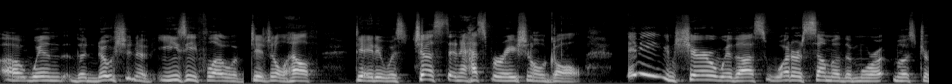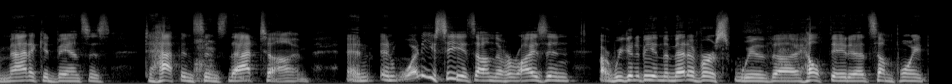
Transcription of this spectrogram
uh, when the notion of easy flow of digital health data was just an aspirational goal. Maybe you can share with us what are some of the more, most dramatic advances to happen since that time and, and what do you see is on the horizon? Are we going to be in the metaverse with uh, health data at some point?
